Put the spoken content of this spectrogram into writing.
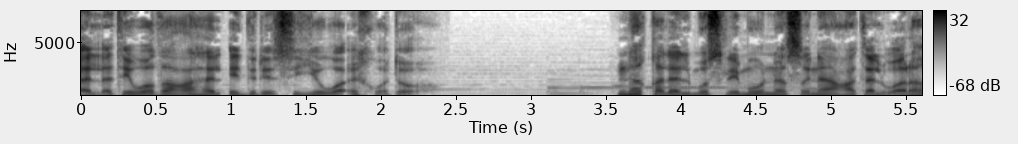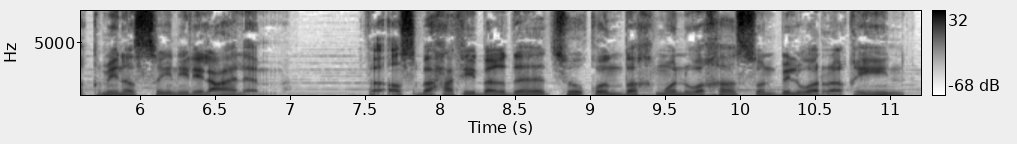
التي وضعها الإدريسي وإخوته. نقل المسلمون صناعة الورق من الصين للعالم فأصبح في بغداد سوق ضخم وخاص بالوراقين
